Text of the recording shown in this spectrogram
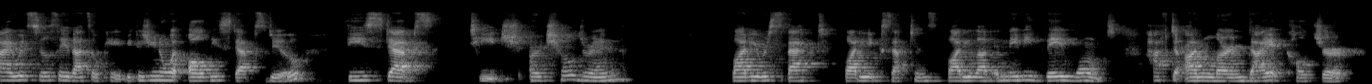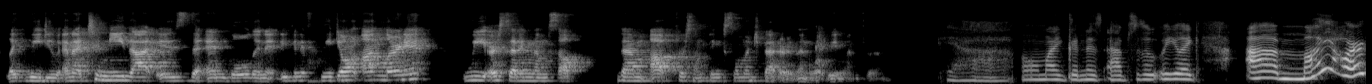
I would still say that's okay because you know what all these steps do? These steps teach our children body respect, body acceptance, body love, and maybe they won't have to unlearn diet culture like we do. And to me, that is the end goal in it. Even if we don't unlearn it, we are setting themselves them up for something so much better than what we went through. Yeah. Oh my goodness. Absolutely. Like, uh, my heart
